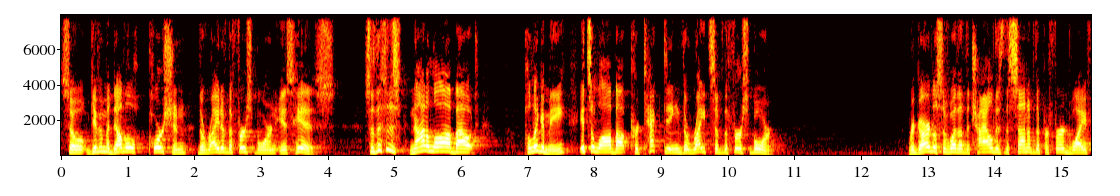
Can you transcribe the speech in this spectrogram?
So give him a double portion. The right of the firstborn is his. So this is not a law about polygamy, it's a law about protecting the rights of the firstborn. Regardless of whether the child is the son of the preferred wife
